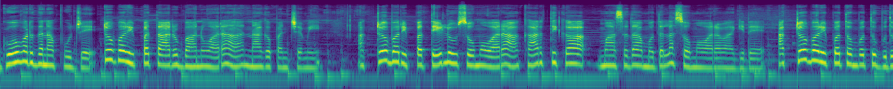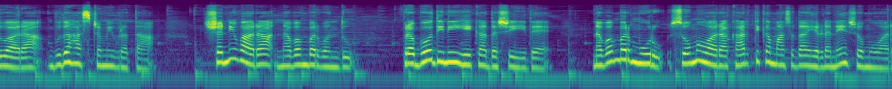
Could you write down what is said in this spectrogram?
ಗೋವರ್ಧನ ಪೂಜೆ. ಅಕ್ಟೋಬರ್ ಇಪ್ಪತ್ತಾರು ಭಾನುವಾರ ನಾಗಪಂಚಮಿ. ಅಕ್ಟೋಬರ್ ಇಪ್ಪತ್ತೇಳು ಸೋಮವಾರ ಕಾರ್ತಿಕ ಮಾಸದ ಮೊದಲ ಸೋಮವಾರವಾಗಿದೆ. ಅಕ್ಟೋಬರ್ ಇಪ್ಪತ್ತೊಂಬತ್ತು ಬುಧವಾರ ಬುಧಹಷ್ಟಮಿ ವ್ರತ. ಶನಿವಾರ ನವೆಂಬರ್ ಒಂದು. ಪ್ರಬೋಧಿನಿ ಏಕಾದಶಿ ಇದೆ. ನವೆಂಬರ್ ಮೂರು ಸೋಮವಾರ ಕಾರ್ತಿಕ ಮಾಸದ ಎರಡನೇ ಸೋಮವಾರ.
